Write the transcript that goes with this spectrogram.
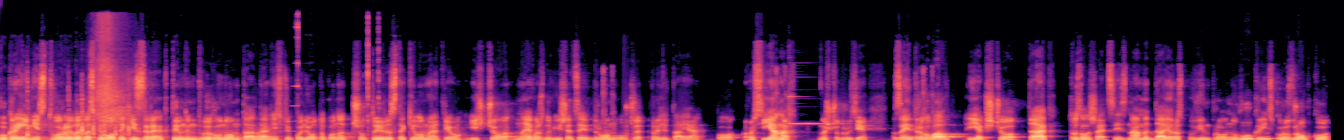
В Україні створили безпілотник із реактивним двигуном та дальністю польоту понад 400 кілометрів. І що найважливіше, цей дрон уже прилітає по росіянах. Ну що, друзі, заінтригував? Якщо так, то залишайтеся із нами. Далі розповім про нову українську розробку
